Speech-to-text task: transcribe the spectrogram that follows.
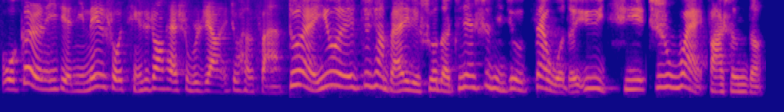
我个人理解，你那个时候情绪状态是不是这样，就很烦？对，因为就像百里说的，这件事情就在我的预期之外发生的。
